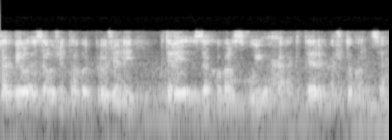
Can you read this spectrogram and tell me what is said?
Tak byl založen tábor pro ženy, který zachoval svůj charakter až do konce.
